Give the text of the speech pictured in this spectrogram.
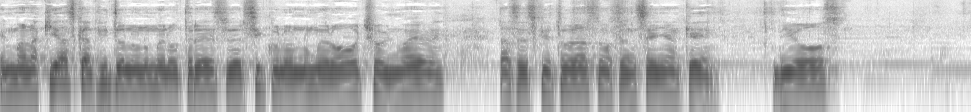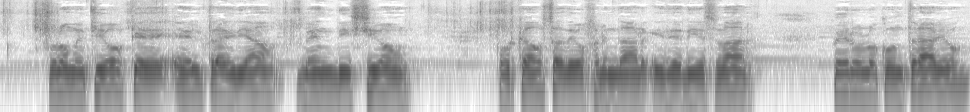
En Malaquías capítulo número 3, versículo número 8 y 9, las escrituras nos enseñan que Dios prometió que Él traería bendición por causa de ofrendar y de diezmar. Pero lo contrario,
